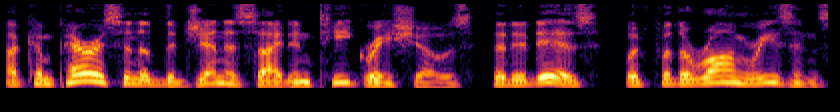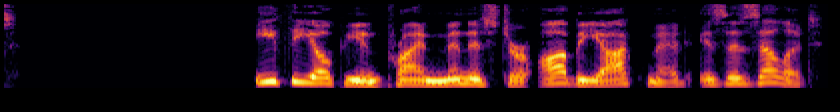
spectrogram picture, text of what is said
a comparison of the genocide in Tigray shows that it is, but for the wrong reasons. Ethiopian Prime Minister Abiy Ahmed is a zealot.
